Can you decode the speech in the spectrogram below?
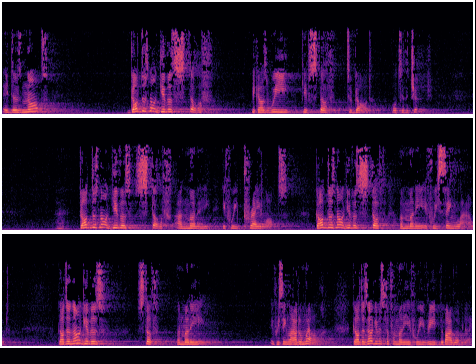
It does not, God does not give us stuff because we give stuff to God or to the church. Uh, God does not give us stuff and money if we pray lots. God does not give us stuff and money if we sing loud. God does not give us stuff and money if we sing loud and well. God does not give us stuff and money if we read the Bible every day.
